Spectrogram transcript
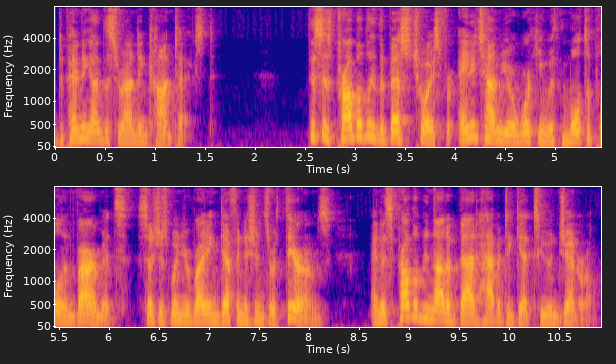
depending on the surrounding context. This is probably the best choice for any time you are working with multiple environments, such as when you're writing definitions or theorems, and it's probably not a bad habit to get to in general.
